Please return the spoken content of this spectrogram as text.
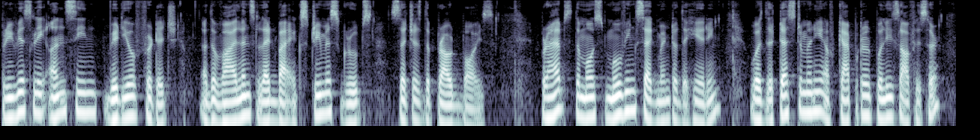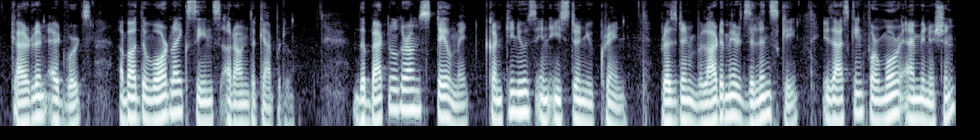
previously unseen video footage of the violence led by extremist groups such as the Proud Boys. Perhaps the most moving segment of the hearing was the testimony of Capitol Police Officer Caroline Edwards about the warlike scenes around the capital. The battleground stalemate continues in eastern Ukraine. President Vladimir Zelensky is asking for more ammunition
